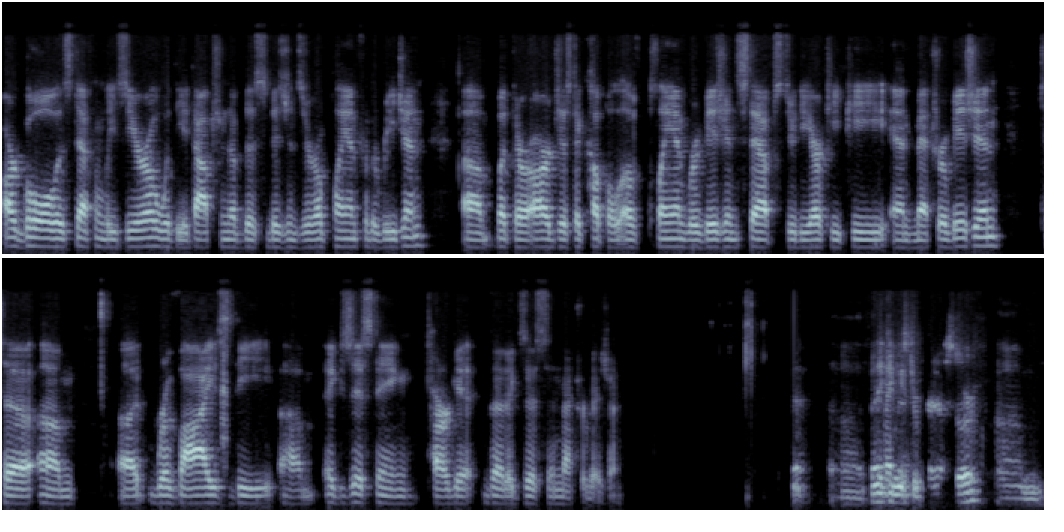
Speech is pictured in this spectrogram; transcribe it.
our goal is definitely zero with the adoption of this Vision Zero plan for the region. Um, but there are just a couple of planned revision steps through the RTP and MetroVision to um, uh, revise the um, existing target that exists in MetroVision. Uh, Thank you, Mr. Papsdorf. Um,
